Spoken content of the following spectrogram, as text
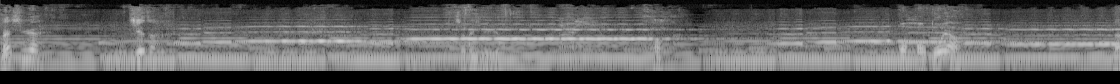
来，心月，接着，这边也有。哇，好多呀！来，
